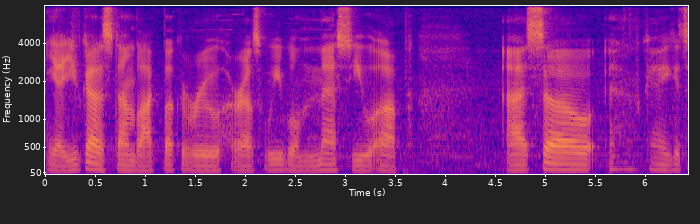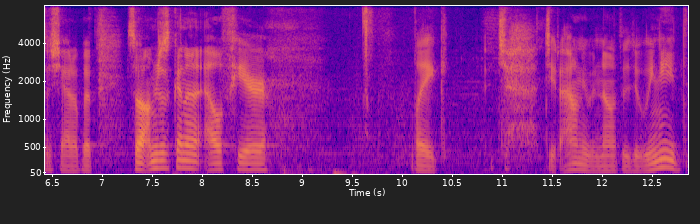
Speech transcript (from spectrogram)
Yeah, you've got a stun block, Buckaroo, or else we will mess you up. Uh, so, okay, he gets a Shadow Pip. So I'm just gonna Elf here. Like, dude, I don't even know what to do. We need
